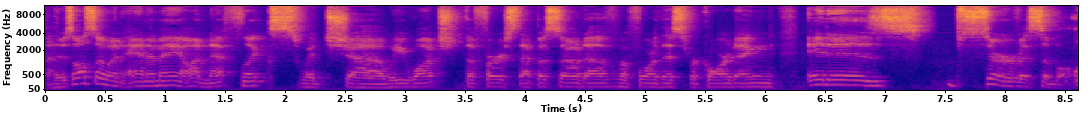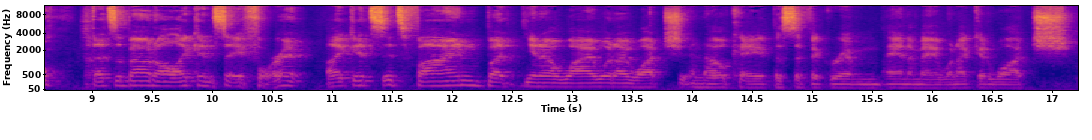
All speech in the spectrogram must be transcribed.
There's also an anime on Netflix, which uh, we watched the first episode of before this recording. It is serviceable. That's about all I can say for it. Like it's it's fine, but you know why would I watch an okay Pacific Rim anime when I could watch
